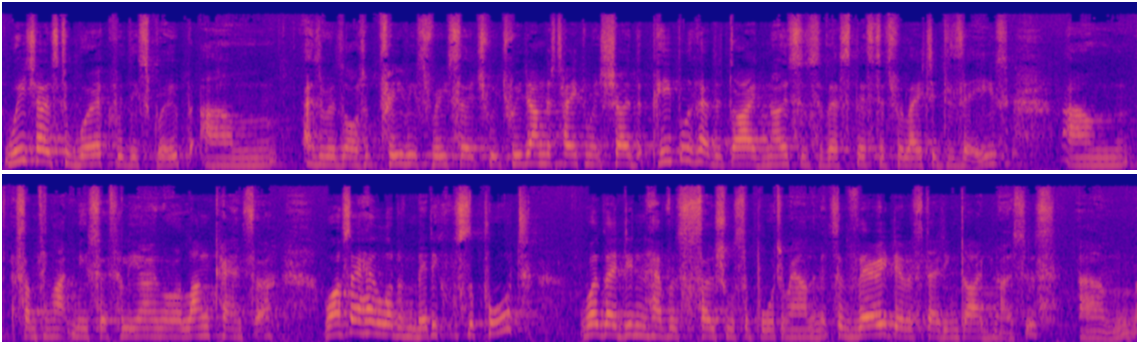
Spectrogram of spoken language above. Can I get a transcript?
We chose to work with this group um, as a result of previous research which we'd undertaken, which showed that people who had a diagnosis of asbestos related disease, um, something like mesothelioma or lung cancer, whilst they had a lot of medical support, what they didn't have was social support around them. It's a very devastating diagnosis. Um,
